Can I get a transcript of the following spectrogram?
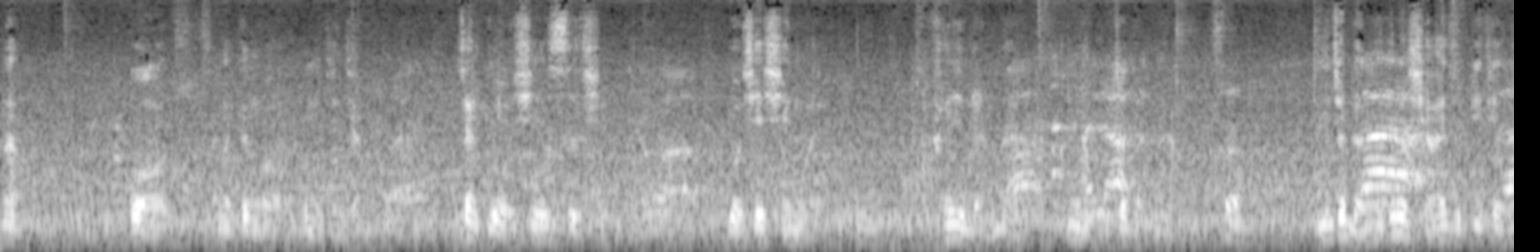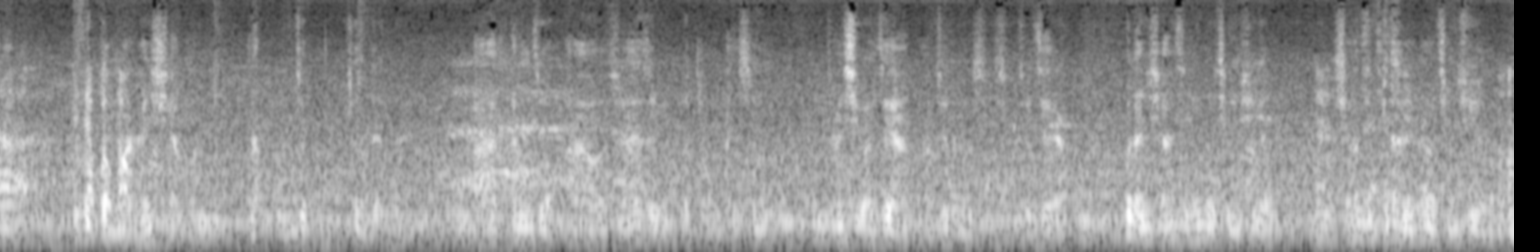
那我真的跟我父母亲讲，像有些事情，有些行为，可以忍耐，那我们就忍耐。是。我们就忍耐，因为小孩子毕竟他比较不懂。嘛，还小嘛，那我们就就忍耐，把他当做啊，小孩子不懂本身，他喜欢这样啊，就就这样，不然小孩子很有情绪哦，小孩子不但很有情绪哦，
